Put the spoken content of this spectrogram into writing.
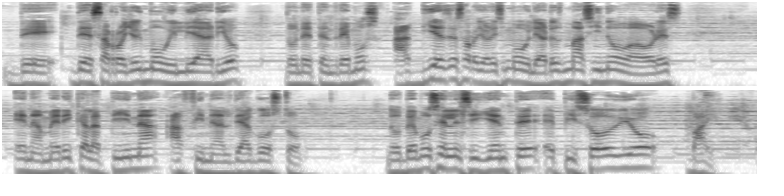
de desarrollo inmobiliario, donde tendremos a 10 desarrolladores inmobiliarios más innovadores en América Latina a final de agosto. Nos vemos en el siguiente episodio. Bye.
